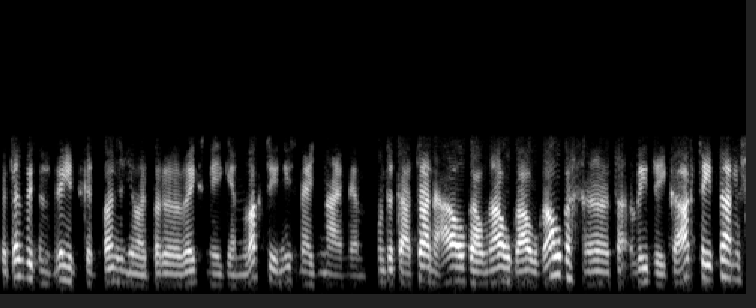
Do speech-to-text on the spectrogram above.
Bet tas bija tas brīdis, kad paziņoja par uh, veiksmīgiem vakcīnu izmēģinājumiem. Un tad tā cena auga un auga, auga, auga, uh, tā, līdzīgi kā akciju cenas.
